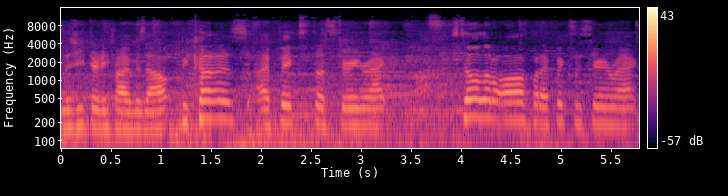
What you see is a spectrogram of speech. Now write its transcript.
The G35 is out because I fixed the steering rack. Still a little off, but I fixed the steering rack.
